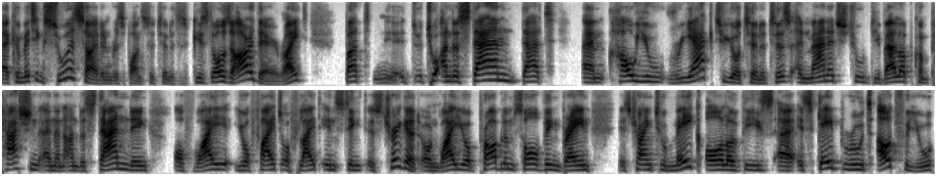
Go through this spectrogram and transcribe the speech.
uh, committing suicide in response to tinnitus, because those are there, right? But mm. Uh, to, to understand that um, how you react to your tinnitus and manage to develop compassion and an understanding of why your fight or flight instinct is triggered and why your problem solving brain is trying to make all of these uh, escape routes out for you,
